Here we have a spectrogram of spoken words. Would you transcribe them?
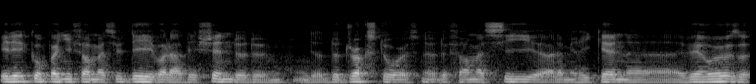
et des compagnies pharmaceutiques, voilà, des chaînes de, drugstores, de, pharmacies à l'américaine véreuses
